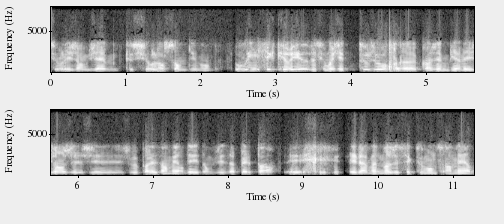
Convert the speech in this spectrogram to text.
sur les gens que j'aime que sur l'ensemble du monde. Oui, c'est curieux parce que moi j'ai toujours, euh, quand j'aime bien les gens, je, je, veux pas les emmerder, donc je les appelle pas. Et, et là maintenant je sais que tout le monde s'emmerde,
